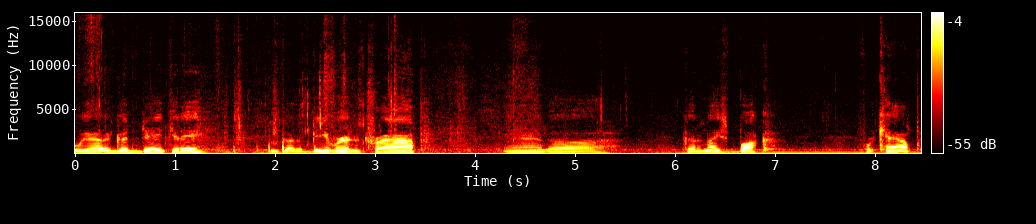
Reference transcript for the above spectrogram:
We had a good day today. We've got a beaver in a trap and uh, got a nice buck for camp.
